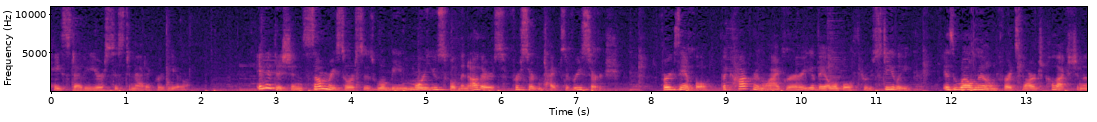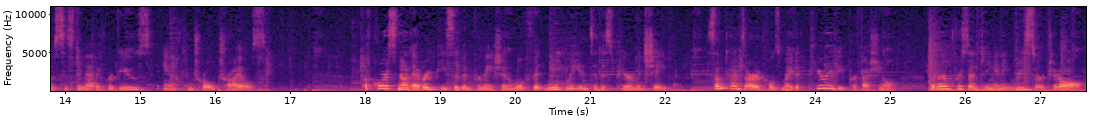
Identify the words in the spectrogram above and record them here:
case study, or systematic review. In addition, some resources will be more useful than others for certain types of research. For example, the Cochrane Library, available through Steely, is well known for its large collection of systematic reviews and controlled trials. Of course, not every piece of information will fit neatly into this pyramid shape. Sometimes articles might appear to be professional, but aren't presenting any research at all.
